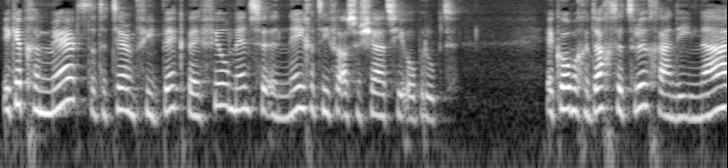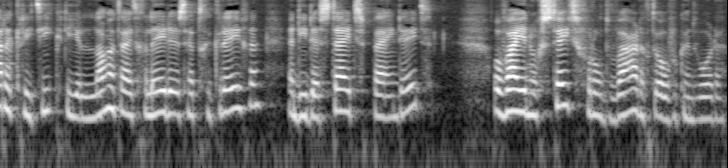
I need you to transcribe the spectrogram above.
Ik heb gemerkt dat de term feedback bij veel mensen een negatieve associatie oproept. Er komen gedachten terug aan die nare kritiek die je lange tijd geleden eens hebt gekregen en die destijds pijn deed, of waar je nog steeds verontwaardigd over kunt worden.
